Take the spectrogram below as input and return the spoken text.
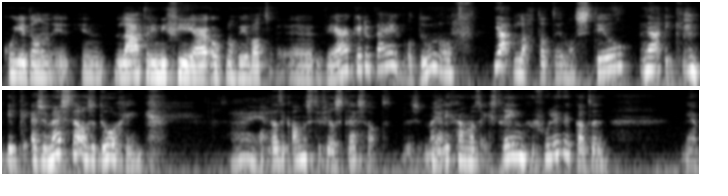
Kon je dan in, in- later in die vier jaar ook nog weer wat eh, werken erbij? Wat doen? Of Ja, lag dat helemaal stil? nou, ik, ik sms'te als het doorging, Ah ja. omdat ik anders te veel stress had. Dus mijn Ja. lichaam was extreem gevoelig. Ik had een, ja,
